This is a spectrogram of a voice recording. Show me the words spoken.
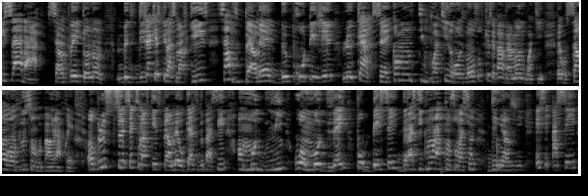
Et ça, bah, c'est un peu étonnant déjà, qu'est-ce que la Smart Case? Ça vous permet de protéger le casque. C'est comme un petit boîtier de rangement, sauf que c'est pas vraiment un boîtier. Mais bon, ça, on va un peu s'en reparler après. En plus, cette Smart Case permet au casque de passer en mode nuit ou en mode veille pour baisser drastiquement la consommation d'énergie. Et c'est assez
